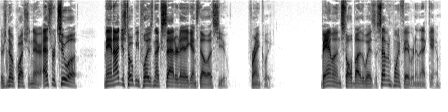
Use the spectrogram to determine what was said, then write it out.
There's no question there. As for Tua, man, I just hope he plays next Saturday against LSU. Frankly. Bama installed, by the way, as a seven point favorite in that game.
